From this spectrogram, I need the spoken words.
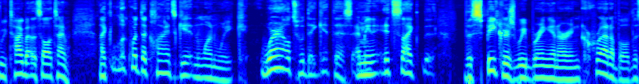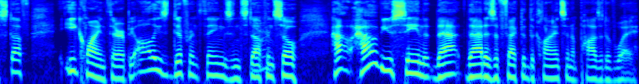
we talk about this all the time. Like look what the clients get in one week. Where else would they get this? I mean it's like the, the speakers we bring in are incredible. The stuff equine therapy all these different things and stuff. Yeah. and so how how have you seen that that that has affected the clients in a positive way?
